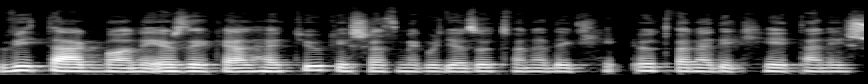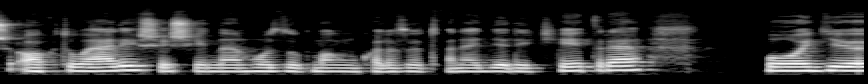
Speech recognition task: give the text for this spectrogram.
vitákban érzékelhetjük, és ez még ugye az 50. 50. héten is aktuális, és innen hozzuk magunkkal az 51. hétre, hogy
